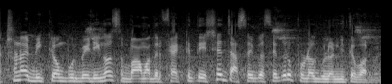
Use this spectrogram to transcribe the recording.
একশো নয় বিক্রমপুর বেডিং হাউস বা আমাদের ফ্যাক্টরিতে এসে যাচাই বাছাই করে প্রোডাক্টগুলো নিতে পারবেন।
